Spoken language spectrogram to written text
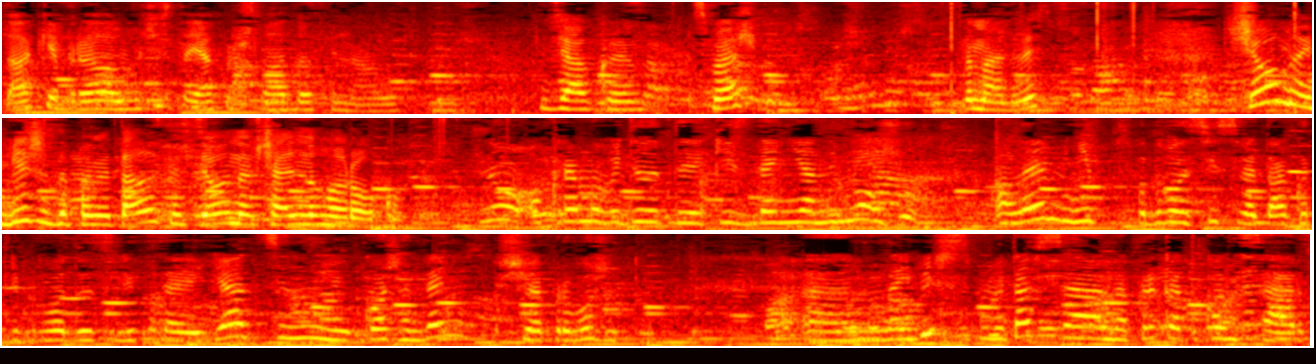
Так, я брала участь, та я прийшла до фіналу. Дякую. Смеш? На мене дивись. Що вам найбільше запам'яталося з цього навчального року? Ну, окремо виділити якийсь день я не можу, але мені сподобалися всі свята, котрі проводилися в ліцеї. Я ціную кожен день, що я проводжу тут. Е, найбільше спам'ятався, наприклад, концерт,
